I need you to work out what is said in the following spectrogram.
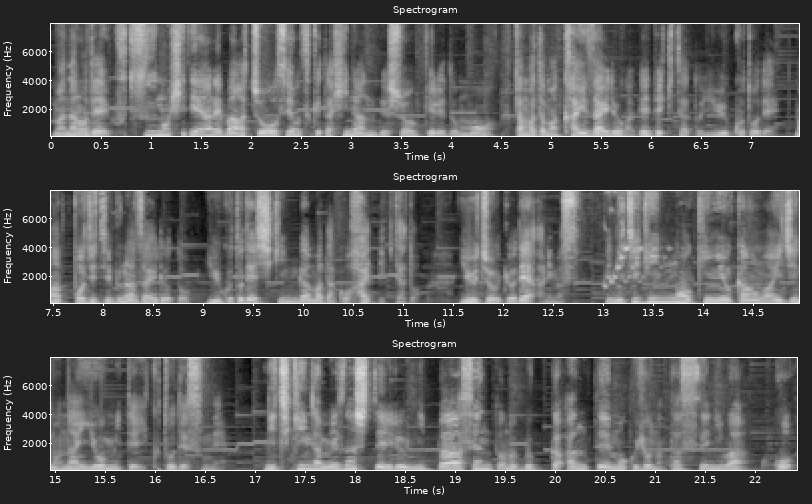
まあ、なので、普通の日であれば、調整をつけた日なんでしょうけれども、たまたま買い材料が出てきたということで、まあ、ポジティブな材料ということで、資金がまたこう入ってきたという状況であります。日銀の金融緩和維持の内容を見ていくとですね、日銀が目指している2%の物価安定目標の達成には、ここ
